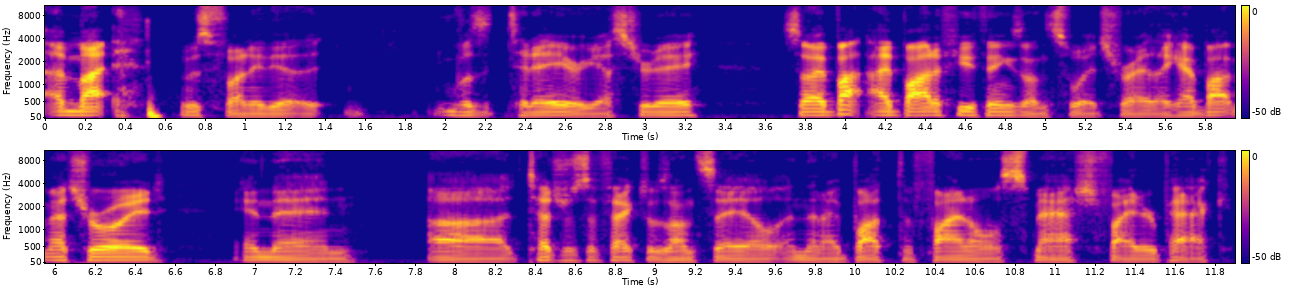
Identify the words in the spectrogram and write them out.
I might. It was funny. The other- was it today or yesterday? So I bought I bought a few things on Switch, right? Like I bought Metroid, and then uh, Tetris Effect was on sale, and then I bought the final Smash Fighter Pack.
